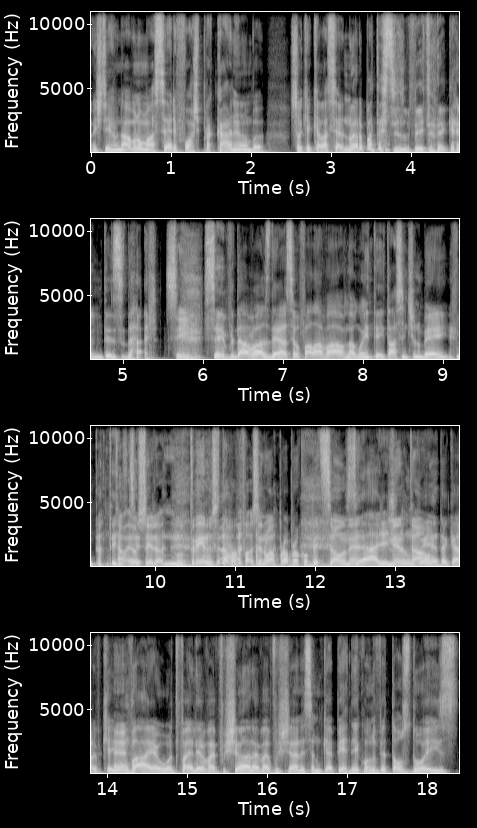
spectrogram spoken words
A gente terminava numa série forte pra caramba. Só que aquela série não era pra ter sido feita naquela intensidade. Sim. Sempre dava umas dessas. Eu falava, ah, não aguentei, tava sentindo bem. Então, tem Então, ou seja, no treino você tava fazendo uma própria competição, né? Você, ah, a gente Mental. não aguenta, cara, porque aí É. um vai, aí o outro vai, vai puxando, aí vai puxando. Aí você não quer perder quando vê tá os dois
